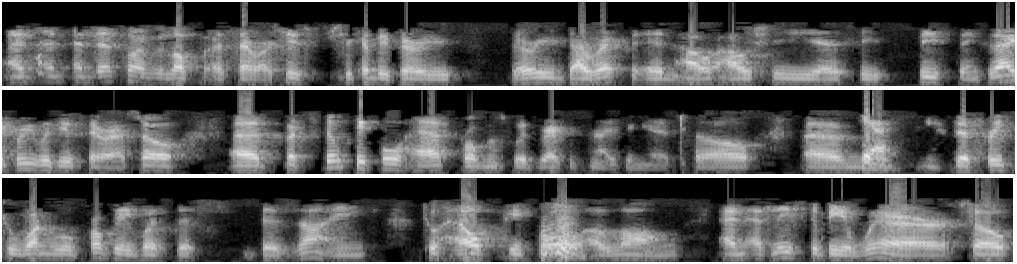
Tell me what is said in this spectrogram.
And, and and that's why we love uh, Sarah. She's she can be very very direct in how how she uh, sees these things. And I agree with you, Sarah. So, uh, but still, people have problems with recognizing it. So um, yeah. The three to one rule probably was this designed to help people mm. along and at least to be aware. So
